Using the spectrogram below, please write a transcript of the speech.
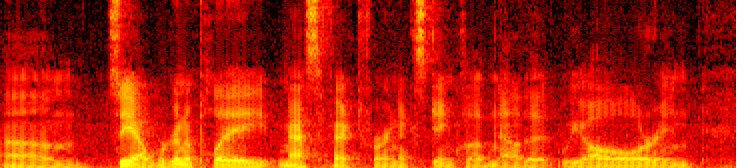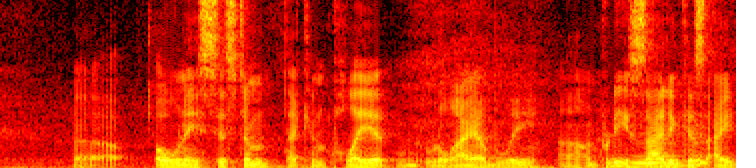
Um, so, yeah, we're going to play Mass Effect for our next game club now that we all are in. Uh, own a system that can play it reliably. Uh, I'm pretty excited because I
